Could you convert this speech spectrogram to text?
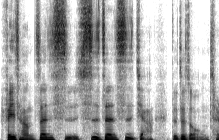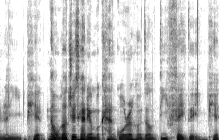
非常真实、是真是假的这种成人影片。那我不知道 Jessica 你有没有看过任何这种 deepfake 的影片？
